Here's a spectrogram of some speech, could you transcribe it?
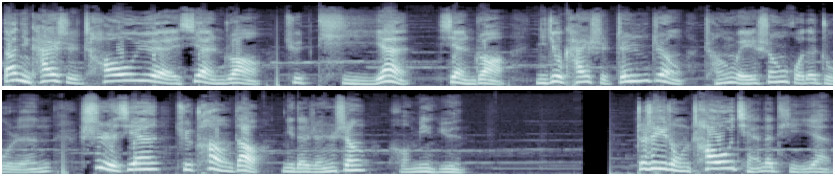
当你开始超越现状，去体验现状，你就开始真正成为生活的主人，事先去创造你的人生和命运。这是一种超前的体验，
